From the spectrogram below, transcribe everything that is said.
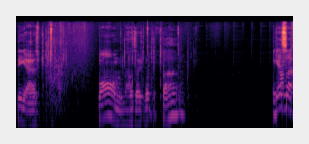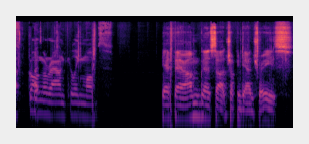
big ass bomb. I was like, what the fuck? I guess I'm I, going around killing mobs. Yeah, fair. I'm gonna start chopping down trees.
